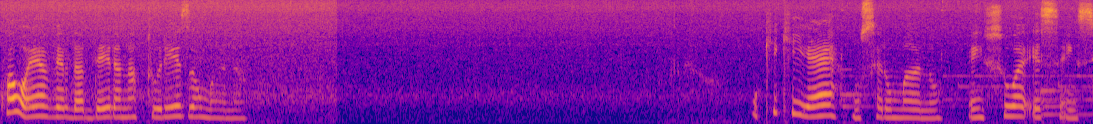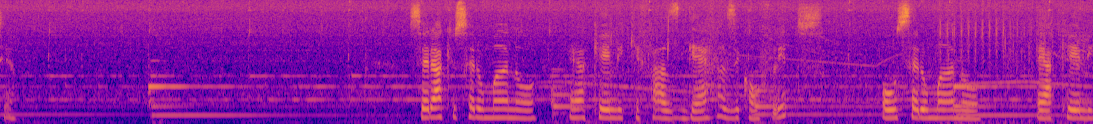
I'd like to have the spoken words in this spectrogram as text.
qual é a verdadeira natureza humana? O que, que é um ser humano em sua essência? Será que o ser humano é aquele que faz guerras e conflitos? Ou o ser humano é aquele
